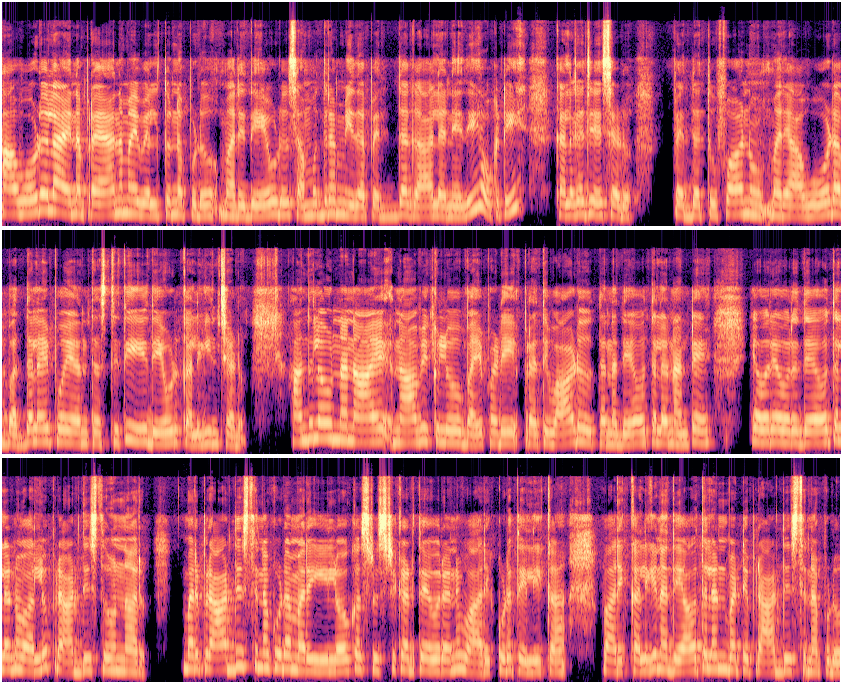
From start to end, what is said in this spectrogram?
ఆ ఓడలో ఆయన ప్రయాణమై వెళ్తున్నప్పుడు మరి దేవుడు సముద్రం మీద పెద్ద గాలి అనేది ఒకటి కలగజేశాడు. పెద్ద తుఫాను మరి ఆ ఓడ బద్దలైపోయేంత స్థితి దేవుడు కలిగించాడు. అందులో ఉన్న నాయ నావికులు భయపడి ప్రతివాడు తన దేవతలను అంటే ఎవరెవరి దేవతలను వాళ్ళు ప్రార్థిస్తూ ఉన్నారు. మరి ప్రార్థిస్తున్న కూడా మరి ఈ లోక సృష్టికర్త ఎవరని వారికి కూడా తెలియక వారికి కలిగిన దేవతలను బట్టి ప్రార్థిస్తున్నప్పుడు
